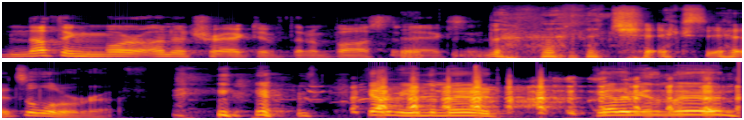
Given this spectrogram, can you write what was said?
nothing more unattractive than a Boston the, accent. the, the chicks, yeah, it's a little rough. Gotta be in the mood. Gotta be in the mood.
